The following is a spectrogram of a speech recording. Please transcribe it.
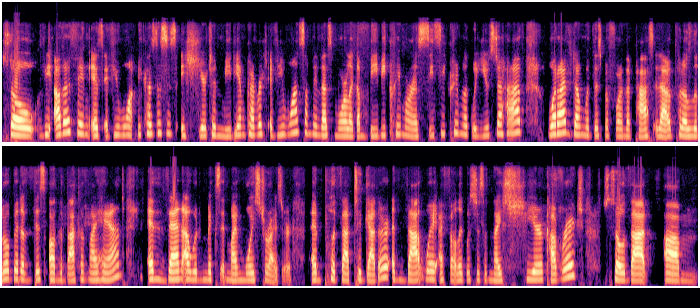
So the other thing is if you want, because this is a sheer to medium coverage, if you want something that's more like a BB cream or a CC cream like we used to have, what I've done with this before in the past is I would put a little bit of this on the back of my hand and then I would mix in my moisturizer and put that together. And that way I felt like it was just a nice sheer coverage so that um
